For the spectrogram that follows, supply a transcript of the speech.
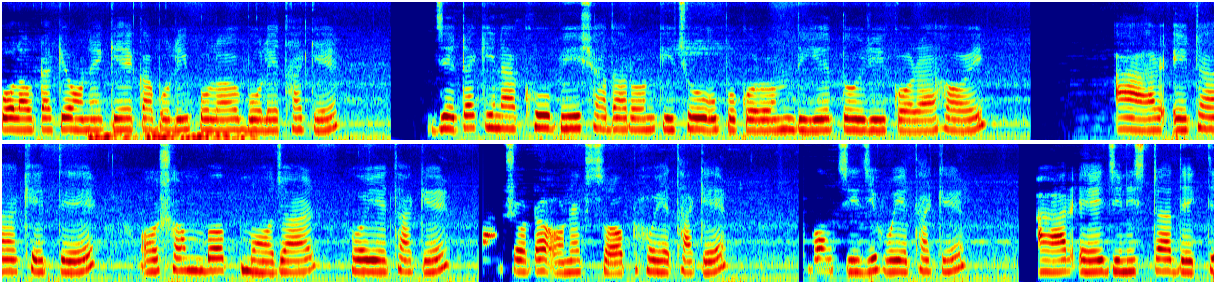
পোলাওটাকে অনেকে কাবুলি পোলাও বলে থাকে, যেটা কিনা খুবই সাধারণ কিছু উপকরণ দিয়ে তৈরি করা হয়। আর এটা খেতে অসম্ভব মজার হয়ে থাকে। মাংসটা অনেক সফট হয়ে থাকে এবং চিজি হয়ে থাকে। আর এই জিনিসটা দেখতে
